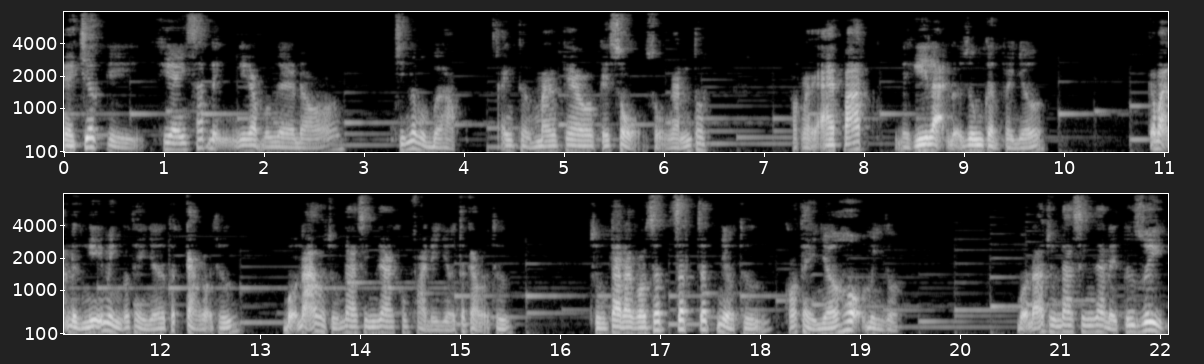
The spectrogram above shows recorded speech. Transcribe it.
ngày trước thì khi anh xác định đi gặp một người nào đó chính là một buổi học, anh thường mang theo cái sổ sổ ngắn thôi, hoặc là cái ipad để ghi lại nội dung cần phải nhớ. Các bạn đừng nghĩ mình có thể nhớ tất cả mọi thứ. Bộ não của chúng ta sinh ra không phải để nhớ tất cả mọi thứ. Chúng ta đã có rất rất rất nhiều thứ có thể nhớ hộ mình rồi. Bộ não chúng ta sinh ra để tư duy.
